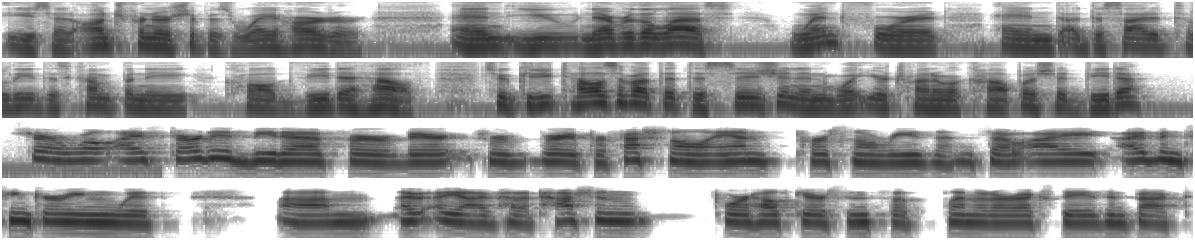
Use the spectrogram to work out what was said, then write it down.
You said entrepreneurship is way harder, and you nevertheless went for it and uh, decided to lead this company called Vida Health. So, could you tell us about that decision and what you're trying to accomplish at Vida? Sure. Well, I started Vida for very for very professional and personal reasons. So I I've been tinkering with um, I, yeah I've had a passion for healthcare since the Planet RX days. In fact,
